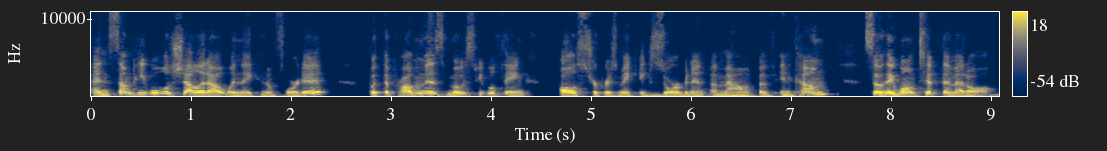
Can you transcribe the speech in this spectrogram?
And some people will shell it out when they can afford it, but the problem is most people think all strippers make exorbitant amount of income, so they won't tip them at all.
